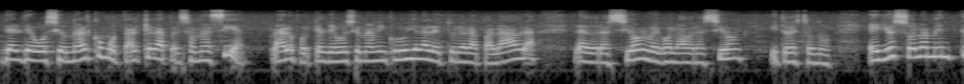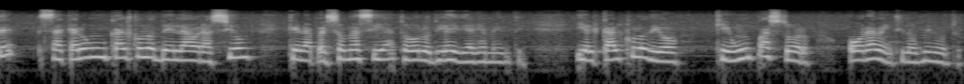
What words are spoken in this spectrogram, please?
del devocional como tal que la persona hacía. Claro, porque el devocional incluye la lectura de la palabra, la adoración, luego la oración y todo esto no. Ellos solamente sacaron un cálculo de la oración que la persona hacía todos los días y diariamente. Y el cálculo dio que un pastor ora 22 minutos.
